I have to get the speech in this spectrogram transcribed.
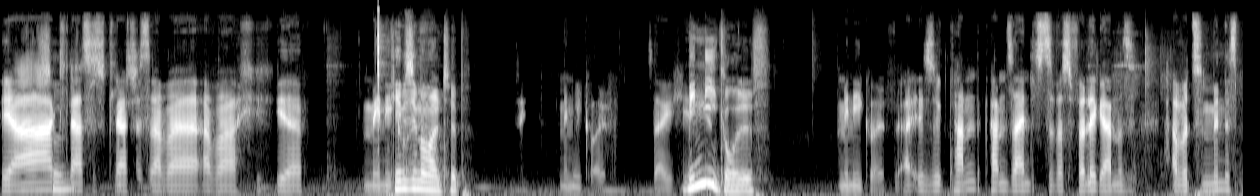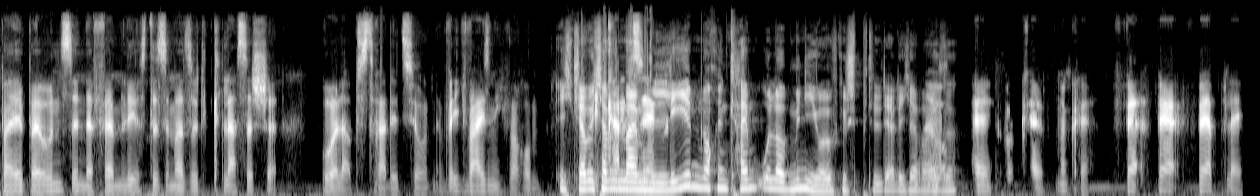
Ja, So- klassisch, klassisch, aber, aber hier Minigolf. Geben Sie mir mal einen Tipp. Minigolf, sage ich. Minigolf. Minigolf. Also kann, kann sein, dass das was völlig anderes ist, aber zumindest bei, bei uns in der Family ist das immer so die klassische Urlaubstradition. Ich weiß nicht warum. Ich glaube, ich, Ich habe in meinem Leben noch in keinem Urlaub Minigolf gespielt, ehrlicherweise. Okay, okay, okay. Fair, fair, fair play.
